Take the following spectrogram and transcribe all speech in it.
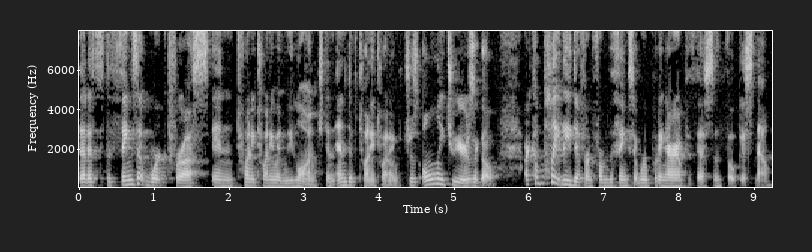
that it's the things that worked for us in 2020 when we launched and end of 2020 which was only two years ago are completely different from the things that we're putting our emphasis and focus now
